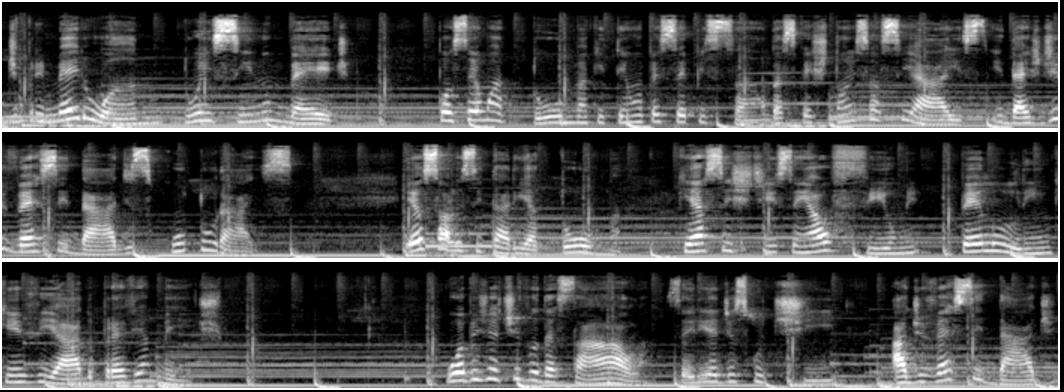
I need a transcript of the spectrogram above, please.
de primeiro ano do ensino médio, por ser uma turma que tem uma percepção das questões sociais e das diversidades culturais. Eu solicitaria à turma que assistissem ao filme pelo link enviado previamente. O objetivo dessa aula seria discutir a diversidade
